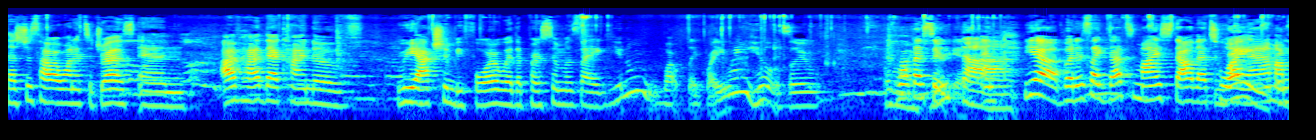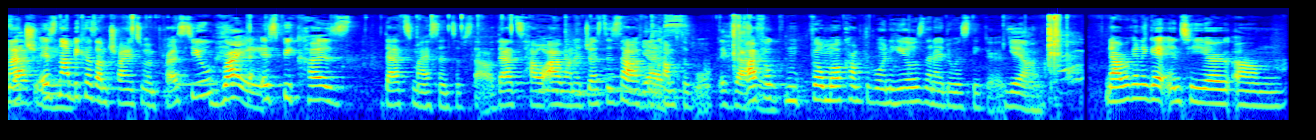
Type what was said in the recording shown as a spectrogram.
that's just how I wanted to dress, and I've had that kind of reaction before where the person was like, you know, what, like, why are you wearing heels? Or, it's not that serious. And, yeah, but it's like that's my style. That's who right, I am. I'm exactly. not. It's not because I'm trying to impress you. Right. It's because that's my sense of style. That's how I want to dress. This is how I yes, feel comfortable. Exactly. I feel feel more comfortable in heels than I do in sneakers. Yeah. So. Now we're gonna get into your um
